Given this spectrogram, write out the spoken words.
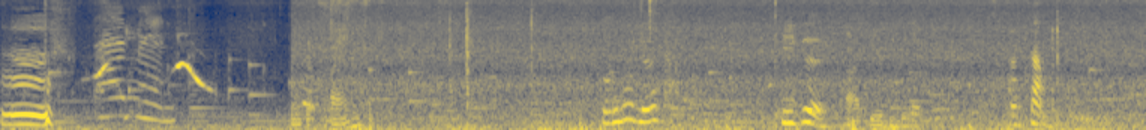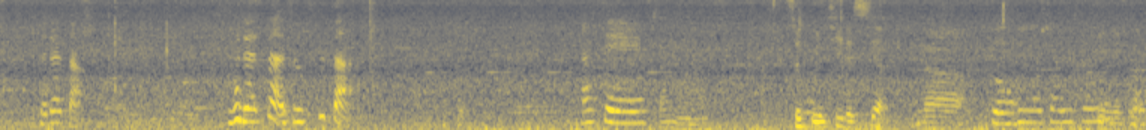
Hmm. Tunggu dulu. Tiga. Ah, tiga. Macam. Sedap tak? Sedap tak? Susu tak? Terima kasih. So kunci dah siap nak Tunggu sorry, tak?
